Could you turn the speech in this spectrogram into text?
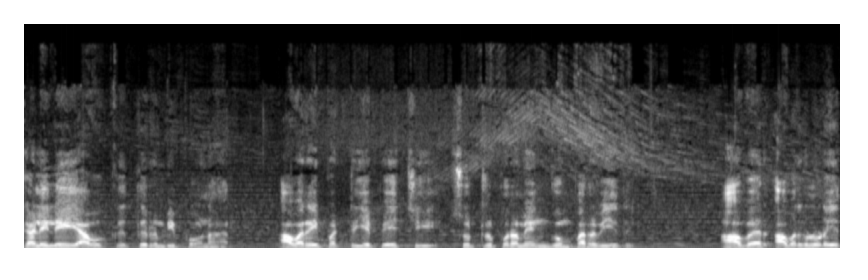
கலிலேயாவுக்கு திரும்பி போனார். அவரை பற்றிய பேச்சு சுற்றுப்புறமெங்கும் பரவியது. அவர் அவர்களுடைய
